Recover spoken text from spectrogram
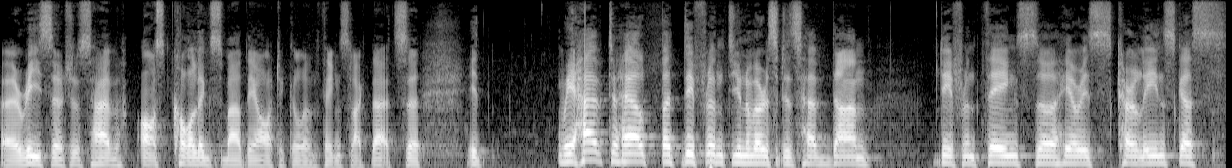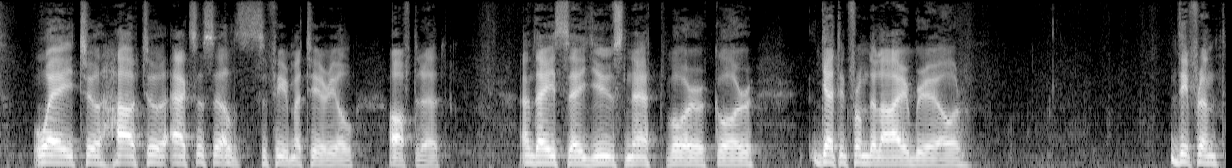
uh, researchers have asked colleagues about the article and things like that. So it, we have to help, but different universities have done different things. So here is Karolinska's way to how to access Elsevier material after that. And they say use network or get it from the library or different.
